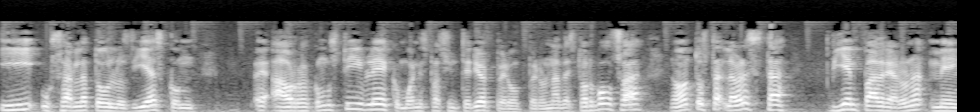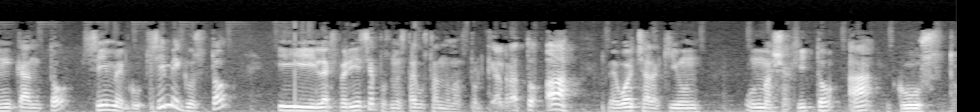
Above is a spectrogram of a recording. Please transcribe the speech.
y usarla todos los días con eh, ahorro de combustible, con buen espacio interior, pero, pero nada estorbosa, ¿no? Entonces, la verdad es que está bien padre, Arona, me encantó, sí me, sí me gustó, y la experiencia pues me está gustando más, porque al rato, ah, me voy a echar aquí un, un masajito a gusto.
